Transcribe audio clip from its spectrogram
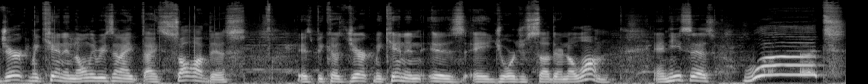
Jarek McKinnon. The only reason I, I saw this is because Jarek McKinnon is a Georgia Southern alum, and he says, "What?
